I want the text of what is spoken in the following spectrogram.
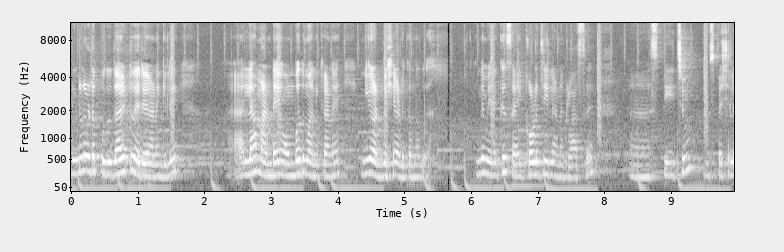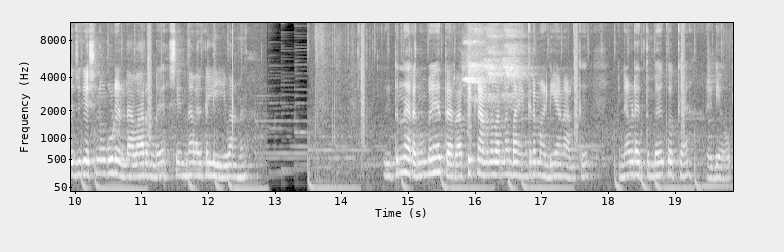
നിങ്ങളിവിടെ പുതുതായിട്ട് വരികയാണെങ്കിൽ എല്ലാ മൺഡേ ഒമ്പത് മണിക്കാണ് ന്യൂ അഡ്മിഷൻ എടുക്കുന്നത്. ഇന്ന് മിനക്ക് സൈക്കോളജിയിലാണ് ക്ലാസ് സ്പീച്ചും സ്പെഷ്യൽ എഡ്യൂക്കേഷനും കൂടി ഉണ്ടാവാറുണ്ട്. പക്ഷേ ഇന്ന് അവർക്ക് ലീവാണ് വീട്ടിൽ നിന്ന് ഇറങ്ങുമ്പോഴേ തെറാപ്പിക്കാണെന്ന് പറഞ്ഞാൽ ഭയങ്കര മടിയാണ് ആൾക്ക്. പിന്നെ അവിടെ എത്തുമ്പോഴേക്കൊക്കെ റെഡിയാവും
